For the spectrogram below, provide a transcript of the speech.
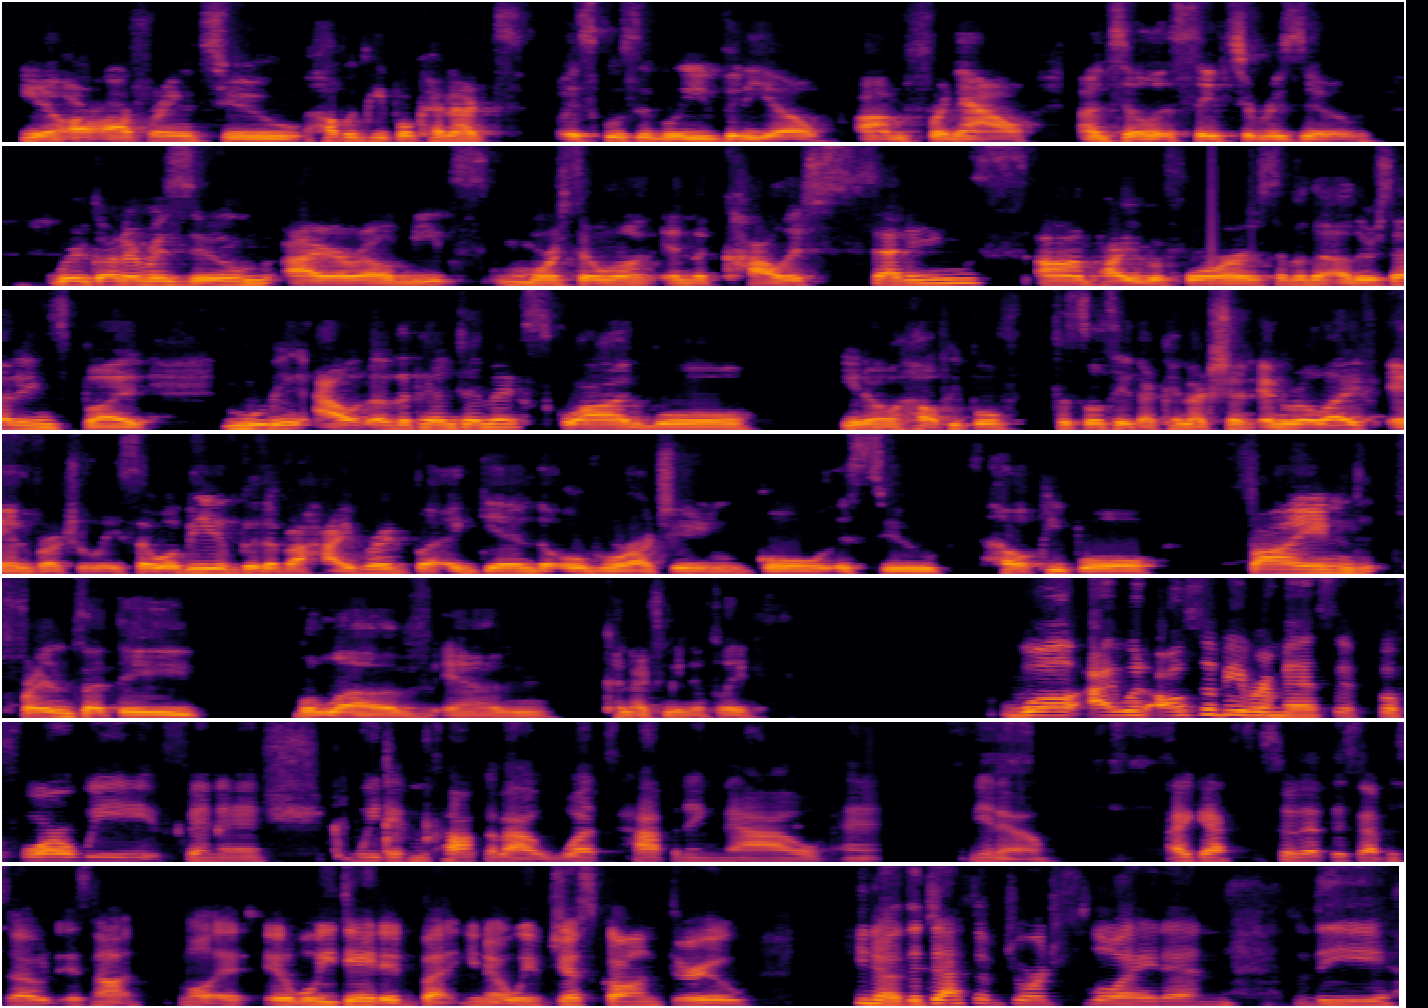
you know, our offering to helping people connect exclusively video um, for now until it's safe to resume. We're going to resume IRL meets more so on, in the college settings, um, probably before some of the other settings. But moving out of the pandemic, Squad will you know, help people facilitate that connection in real life and virtually. So it will be a bit of a hybrid, but again, the overarching goal is to help people find friends that they will love and connect meaningfully. Well, I would also be remiss if before we finish, we didn't talk about what's happening now and, you know, I guess so that this episode is not, well, it, it will be dated, but, you know, we've just gone through you know, the death of George Floyd and the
